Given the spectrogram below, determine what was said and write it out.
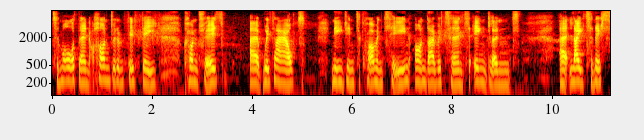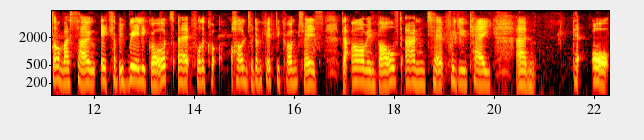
to more than 150 countries uh, without needing to quarantine on their return to England uh, later this summer. So it'll be really good uh, for the 150 countries that are involved and uh, for UK um, or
